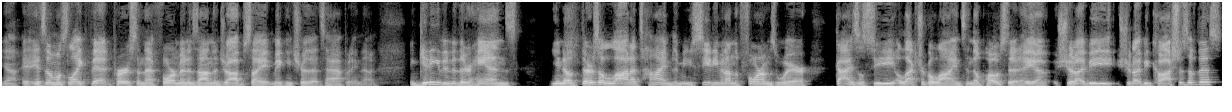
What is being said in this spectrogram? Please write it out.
Yeah, it's almost like that person, that foreman, is on the job site making sure that's happening now, and getting it into their hands. You know, there's a lot of times. I mean, you see it even on the forums where guys will see electrical lines and they'll post it. Hey, uh, should I be should I be cautious of this?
